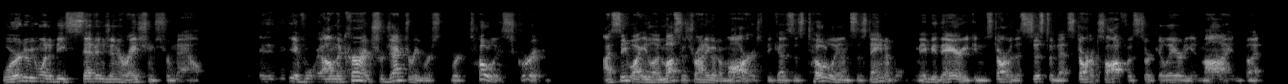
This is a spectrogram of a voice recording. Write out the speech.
Where do we want to be seven generations from now? If on the current trajectory, we're we're totally screwed. I see why Elon Musk is trying to go to Mars because it's totally unsustainable. Maybe there you can start with a system that starts off with circularity in mind, but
